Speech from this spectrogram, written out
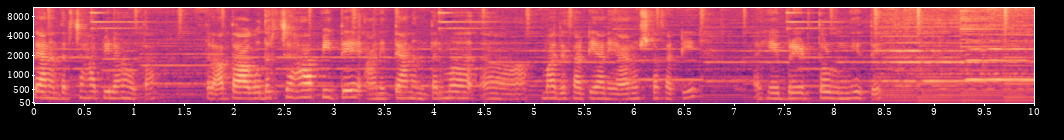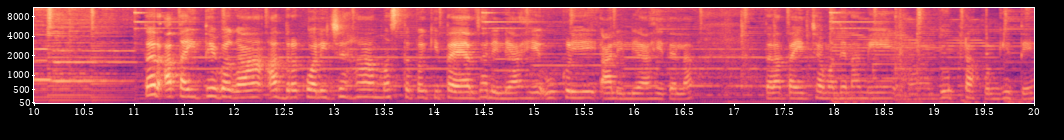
त्यानंतर चहा पिला नव्हता. तर आता अगोदर चहा पिते आणि त्यानंतर मग माझ्यासाठी आणि अनुष्कासाठी हे ब्रेड तळून घेते. तर आता इथे बघा अद्रकवाली चहा मस्तपैकी तयार झालेली आहे उकळी आलेली आहे त्याला. तर आता याच्यामध्ये ना मी दूध टाकून घेते.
